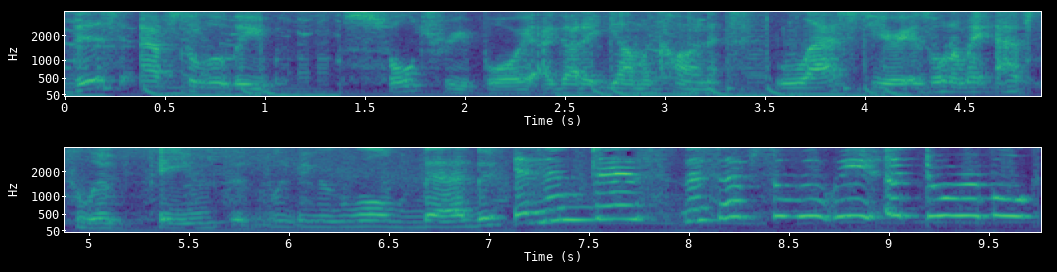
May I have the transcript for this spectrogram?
this absolutely sultry boy I got at Youmacon last year is one of my absolute faves. I'm sleeping in his little bed. And then this, this absolutely adorable.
